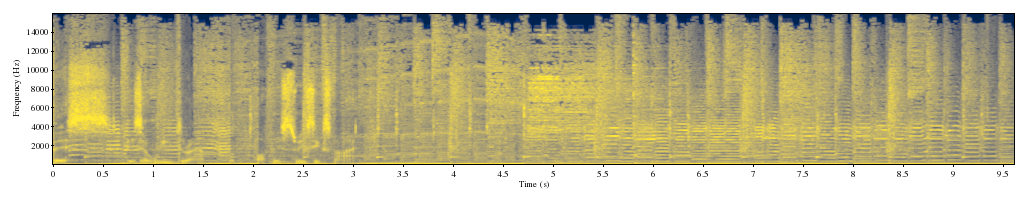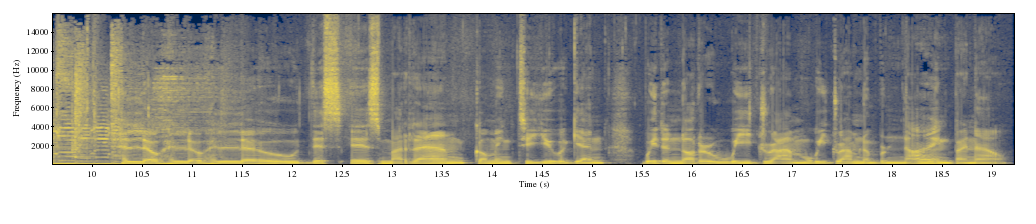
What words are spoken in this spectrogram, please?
This is a WeDram with Office 365. Hello, hello, hello. This is Maran coming to you again with another WeDram, We Dram number nine by now.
